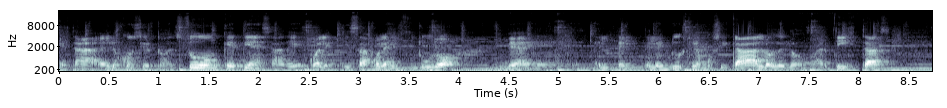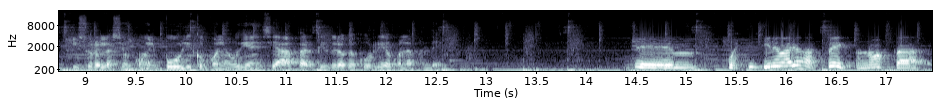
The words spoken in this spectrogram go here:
está en los conciertos de Zoom. ¿Qué piensas de cuál es, quizás cuál es el futuro de, la industria musical o de los artistas y su relación con el público, con la audiencia a partir de lo que ha ocurrido con la pandemia? Em, pues tiene varios aspectos, ¿no? Hasta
